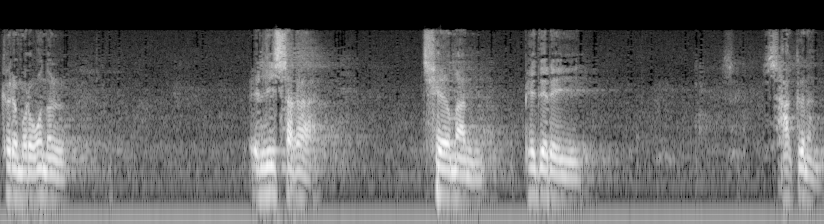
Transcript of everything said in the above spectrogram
그러므로 오늘 엘리사가 체험한 베델의 사건은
